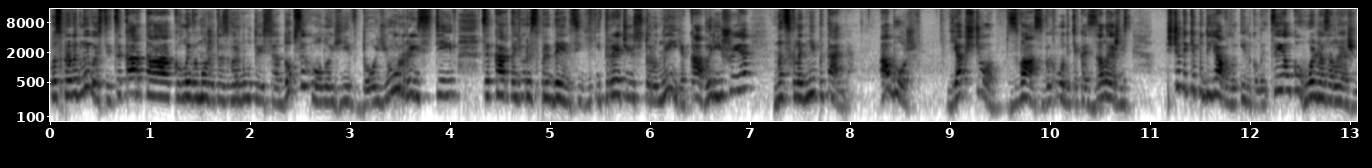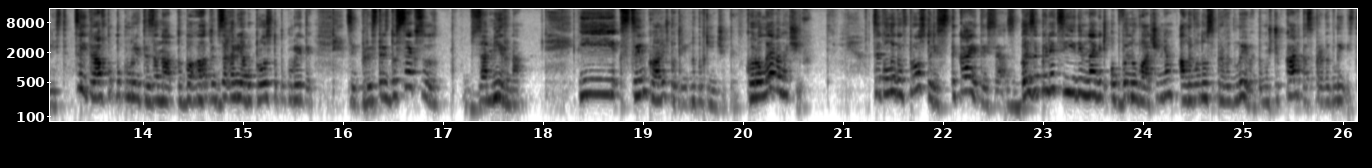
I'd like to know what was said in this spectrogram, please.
По справедливості це карта, коли ви можете звернутися до психологів, до юристів. Це карта юриспруденції і третьої сторони, яка вирішує надскладні питання. Або ж, якщо з вас виходить якась залежність, що таке по дияволу інколи? Це і алкогольна залежність, це і травку покурити занадто багато, взагалі або просто покурити. Це і пристрасть до сексу замірна. І з цим кажуть, потрібно покінчити. Королева мечів. Це коли ви в просторі стикаєтеся з безапеляційним навіть обвинуваченням, але воно справедливе, тому що карта справедливість.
